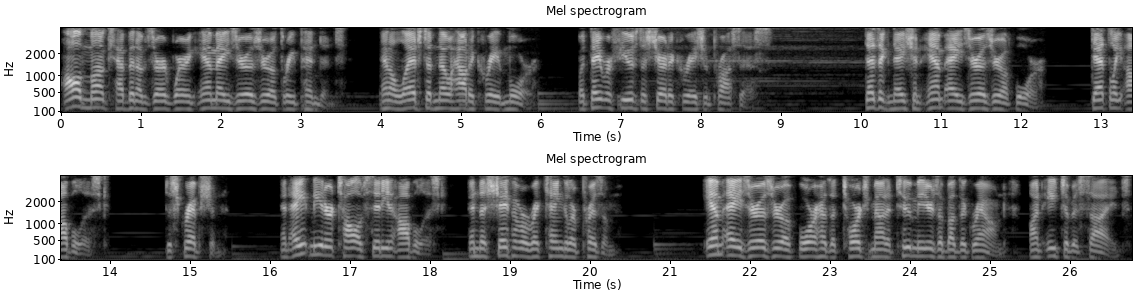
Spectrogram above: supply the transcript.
All monks have been observed wearing MA-003 pendants, and alleged to know how to create more, but they refuse to share the creation process. Designation MA-004 Deathly Obelisk Description: An 8 meter tall obsidian obelisk, in the shape of a rectangular prism. MA-004 has a torch mounted 2 meters above the ground on each of its sides.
